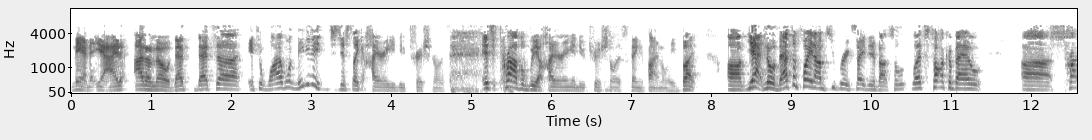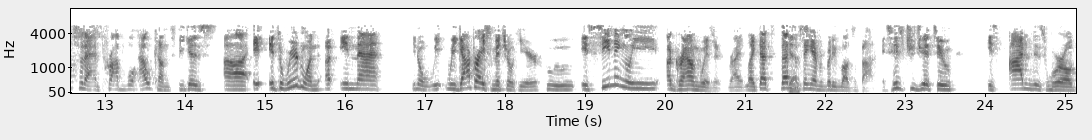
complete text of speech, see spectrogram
Man, yeah, I, I don't know. That's that's a it's a wild one. Maybe it's just like hiring a nutritionist. It's probably a hiring a nutritionist thing finally. But um yeah, no, that's a fight I'm super excited about. So let's talk about uh props for that and probable outcomes because uh it, it's a weird one uh, in that you know we we got Bryce Mitchell here who is seemingly a ground wizard, right? Like that's that's Yes. the thing everybody loves about him. Is his jujitsu is out of this world.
